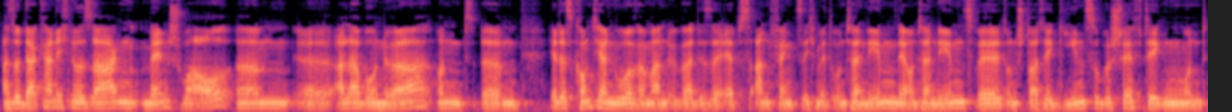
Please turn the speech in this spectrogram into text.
also da kann ich nur sagen, Mensch, wow, ähm, äh, à la Bonheur. Und ähm, ja, das kommt ja nur, wenn man über diese Apps anfängt, sich mit Unternehmen der Unternehmenswelt und Strategien zu beschäftigen und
